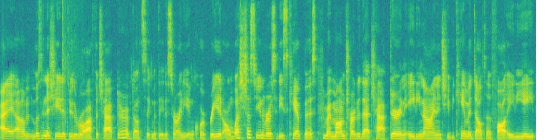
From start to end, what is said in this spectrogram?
I um, was initiated through the Rho Alpha chapter of Delta Sigma Theta Sorority Incorporated on West Chester University's campus. My mom charted that chapter in 89 and she became a Delta fall 88.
